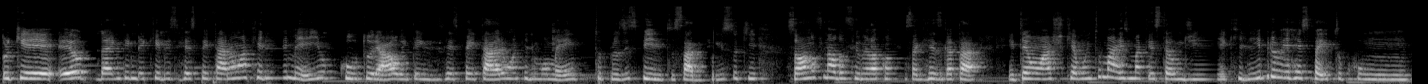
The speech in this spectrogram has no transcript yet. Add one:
porque eu dá a entender que eles respeitaram aquele meio cultural, entende? Eles respeitaram aquele momento pros espíritos, sabe? Por isso que só no final do filme ela consegue resgatar. Então eu acho que é muito mais uma questão de equilíbrio e respeito com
